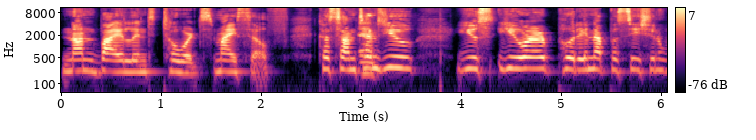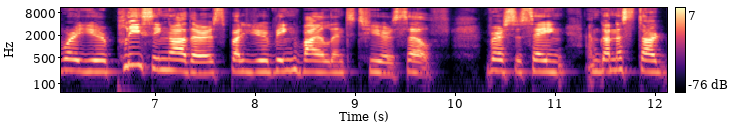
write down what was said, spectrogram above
non-violent towards myself because sometimes you you you are put in a position where you're pleasing others but you're being violent to yourself versus saying i'm going to start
